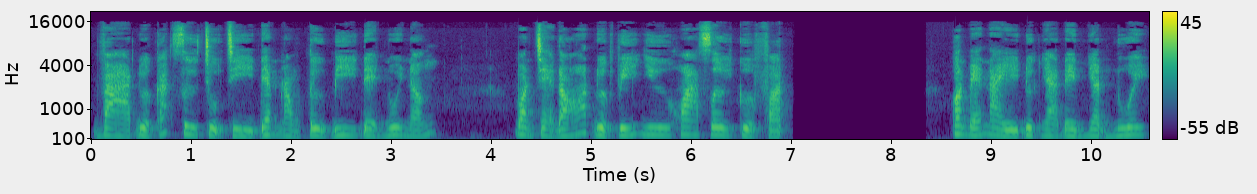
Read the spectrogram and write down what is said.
và được các sư trụ trì đem lòng từ bi để nuôi nấng. Bọn trẻ đó được ví như hoa rơi cửa Phật. Con bé này được nhà đền nhận nuôi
